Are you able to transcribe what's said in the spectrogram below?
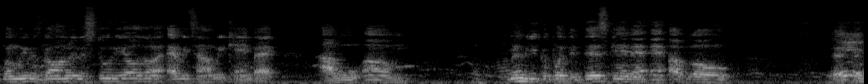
when we was going to the studios on every time we came back, I will um remember you could put the disc in and, and upload. The, Yeah.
